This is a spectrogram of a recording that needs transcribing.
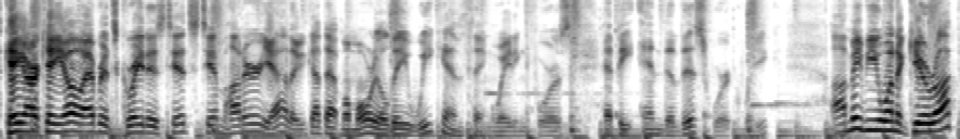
It's KRKO, Everett's greatest hits. Tim Hunter. Yeah, they got that Memorial Day weekend thing waiting for us at the end of this work week. Uh, maybe you want to gear up,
